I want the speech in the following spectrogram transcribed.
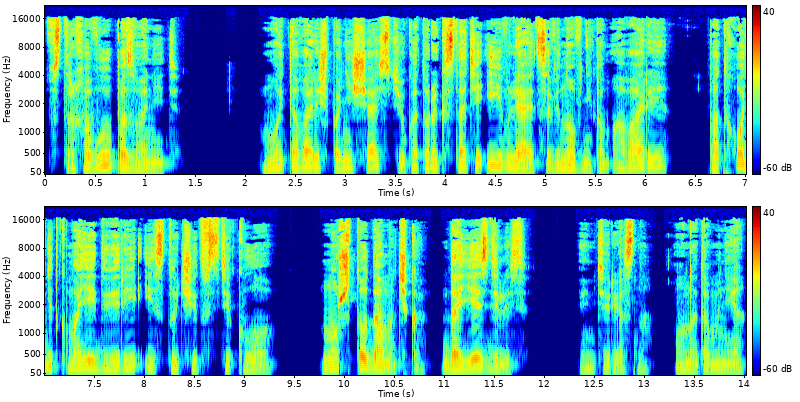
В страховую позвонить? Мой товарищ по несчастью, который, кстати, и является виновником аварии, подходит к моей двери и стучит в стекло. «Ну что, дамочка, доездились?» «Интересно, он это мне?»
